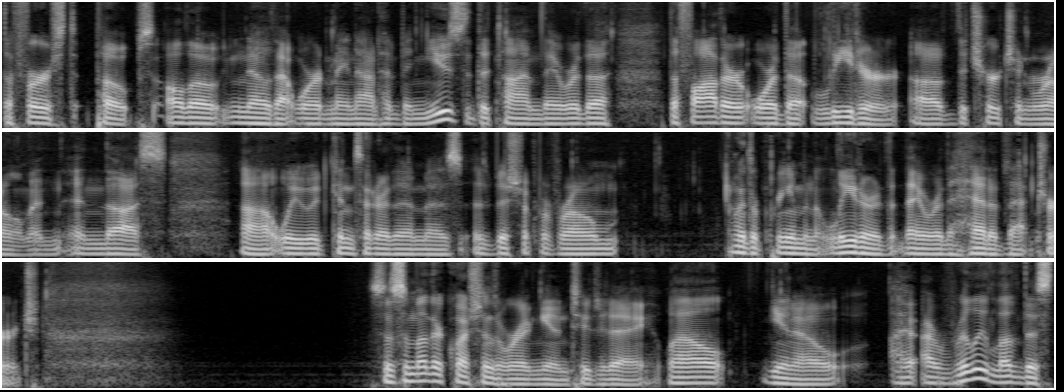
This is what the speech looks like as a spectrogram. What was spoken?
the first popes. Although know that word may not have been used at the time, they were the the father or the leader of the Church in Rome, and and thus. Uh, we would consider them as, as Bishop of Rome or the preeminent leader, that they were the head of that church. So, some other questions we're going to get into today. Well, you know, I, I, really love this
